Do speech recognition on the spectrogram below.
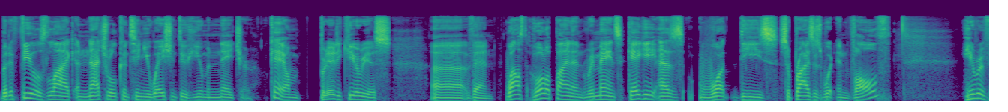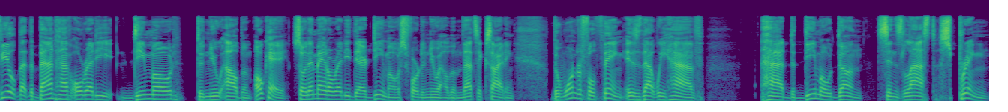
but it feels like a natural continuation to human nature. Okay i'm pretty curious uh, then. Whilst Holopainen remains cagey as what these surprises would involve, he revealed that the band have already demoed the new album. Okay, so they made already their demos for the new album. That's exciting. The wonderful thing is that we have had the demo done since last spring.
